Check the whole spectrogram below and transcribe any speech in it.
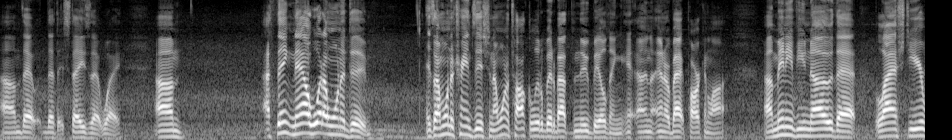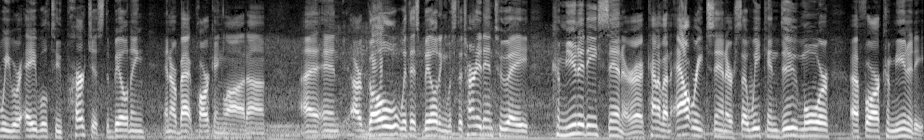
um, that, that it stays that way. I think now what I want to do is I want to transition. I want to talk a little bit about the new building in, in our back parking lot. Uh, many of you know that last year we were able to purchase the building in our back parking lot. Uh, uh, and our goal with this building was to turn it into a community center, a kind of an outreach center, so we can do more uh, for our community.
